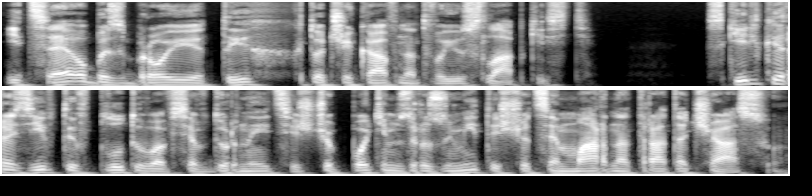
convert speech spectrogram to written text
І це обезброює тих, хто чекав на твою слабкість. Скільки разів ти вплутувався в дурниці, щоб потім зрозуміти, що це марна трата часу?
